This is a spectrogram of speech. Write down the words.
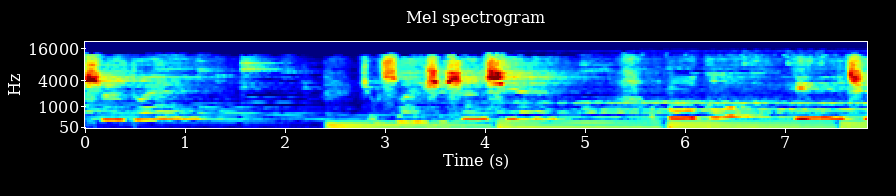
是对，就算是神仙，我不顾一切；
